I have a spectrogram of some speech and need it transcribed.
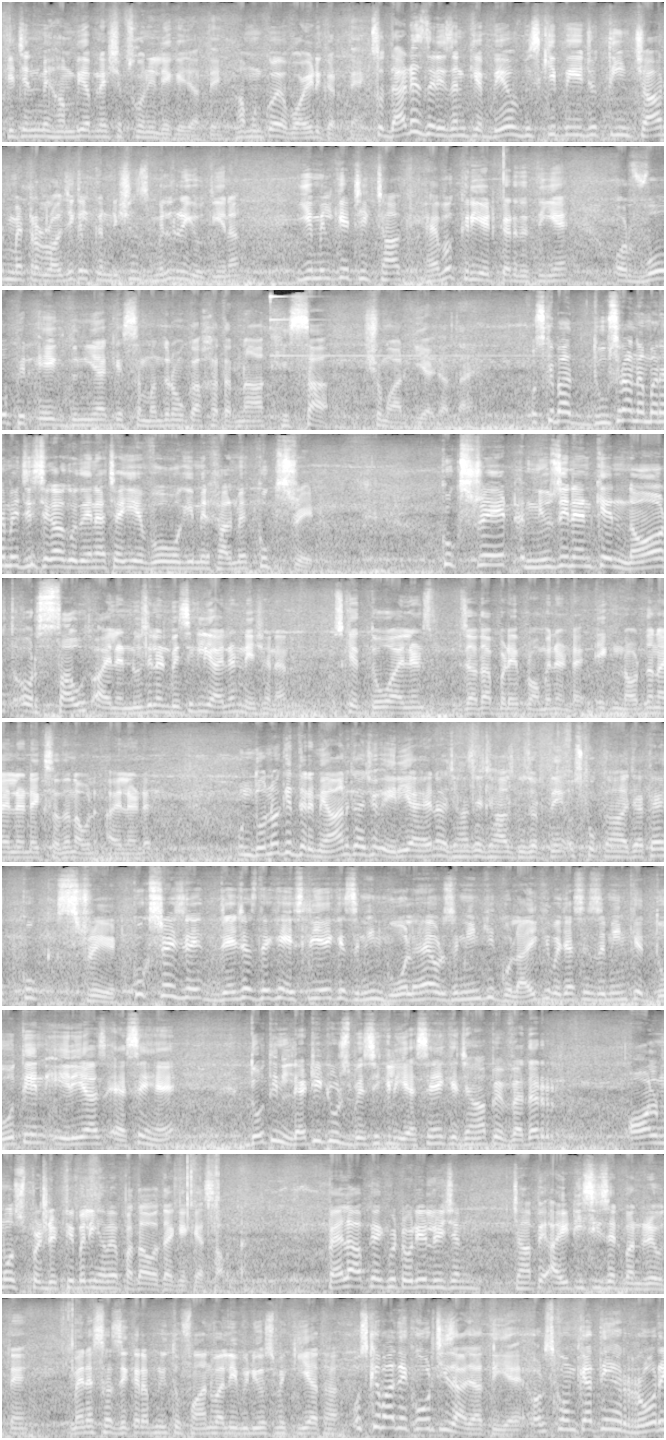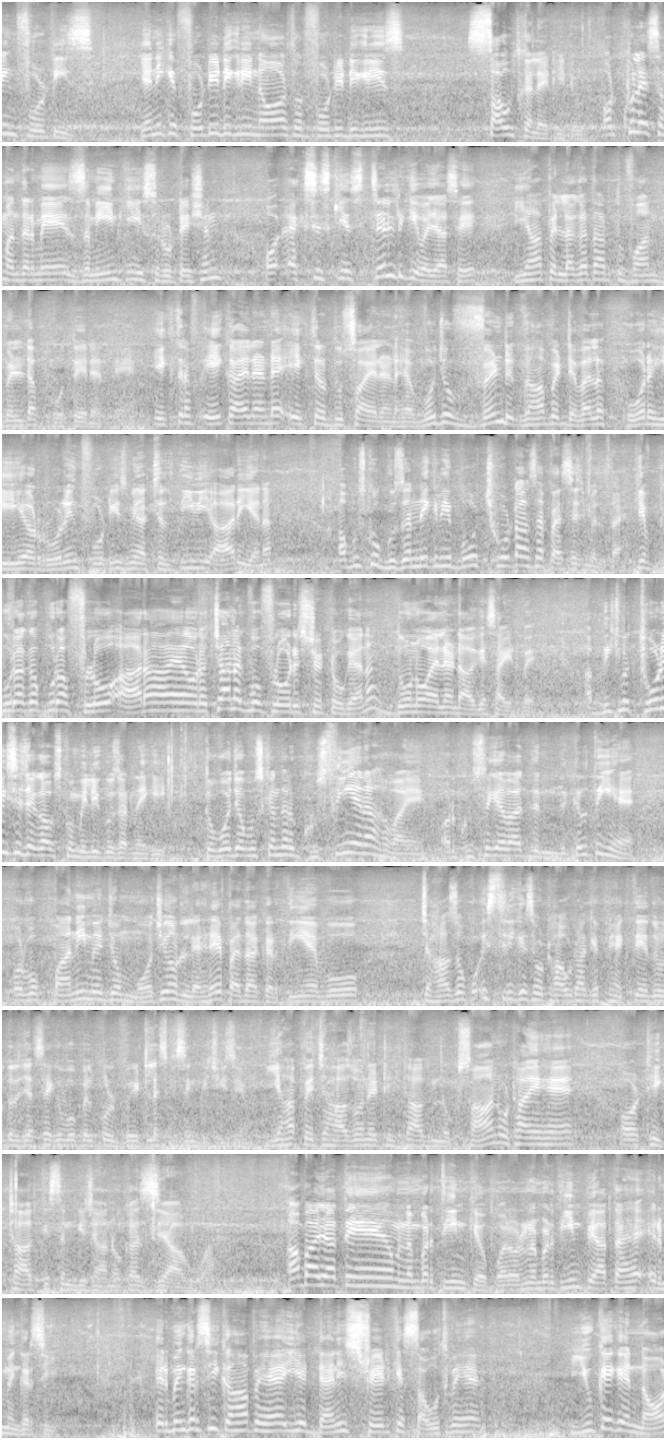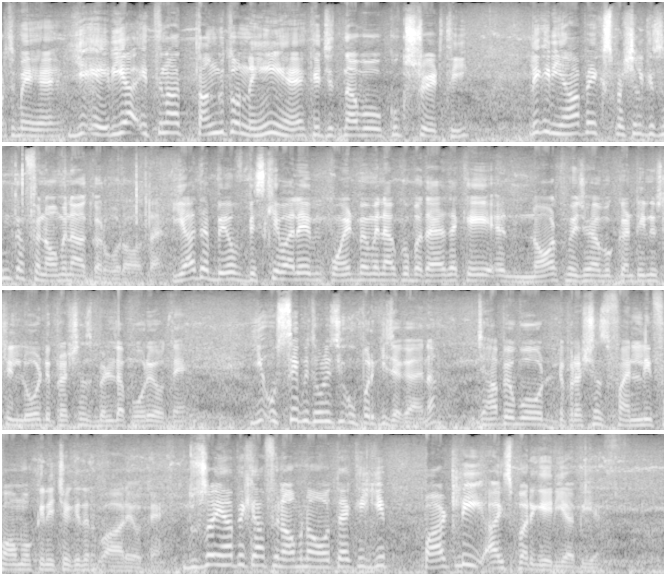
कि जिनमें हम भी अपने शिप्स को नहीं लेके जाते, हम उनको अवॉइड करते हैं। So that is the reason कि बे ऑफ़ बिस्की पे जो तीन चार मेट्रोलॉजिकल कंडीशन मिल रही होती है ना, ये मिलके ठीक ठाक हैवक क्रिएट कर देती हैं और वो फिर एक दुनिया के समंदरों का ख़तरनाक हिस्सा शुमार किया जाता है। उसके बाद दूसरा नंबर हमें जिस जगह को देना चाहिए, वो होगी मेरे ख्याल में Cook Strait Cook Strait New Zealand के नॉर्थ और south island New Zealand basically island nation है। उसके दो आइलैंड्स ज़्यादा बड़े प्रोमिनेंट है, एक नॉर्दर्न आइलैंड एक सदर्न आइलैंड है। उन दोनों के दरमियान का जो एरिया है ना, जहाँ से जहाज़ गुजरते हैं, उसको कहा जाता है Cook Strait. Cook Strait dangers देखें, इसलिए कि ज़मीन गोल है और ज़मीन की गोलाई की वजह से ज़मीन के दो तीन एरियाज़ ऐसे हैं दो तीन लेटीट्यूड्स बेसिकली ऐसे हैं कि जहाँ पे वेदर ऑलमोस्ट प्रडिक्टेबली हमें पता होता है कि कैसा होता है। पहला आपका इक्वेटोरियल रीजन जहाँ पे आई सेट बन रहे होते हैं। मैंने इसका ज़िक्र अपनी तूफ़ान वाली वीडियोस में किया था। उसके बाद एक और चीज़ आ जाती है और उसको हम कहते हैं रोरिंग फोर्टीज़ यानी कि 40 डिग्री नॉर्थ और 40 डिग्रीज साउथ का लेटीट्यूड और खुले समंदर में ज़मीन की इस रोटेशन और एक्सिस की स्टिल्ट की वजह से यहाँ पे लगातार तूफ़ान बिल्डअप होते रहते हैं। एक तरफ़ एक आइलैंड है, एक तरफ़ दूसरा आइलैंड है। वो जो विंड वहाँ पे डेवलप हो रही है और रोलिंग फोर्टीज़ में चलती हुई आ रही है ना, अब उसको गुजरने के लिए बहुत छोटा सा पैसेज मिलता है कि पूरा का पूरा फ्लो आ रहा है और अचानक वो फ्लो रिस्ट्रिक्ट हो गया ना, दोनों आइलैंड आगे साइड पे। अब बीच में थोड़ी सी जगह उसको मिली गुजरने की तो वो जब उसके अंदर घुसती हैं ना हवाएँ और घुसने के बाद निकलती हैं और वो पानी में जो मौजें और लहरें पैदा करती हैं, वो जहाज़ों को इस तरीके से उठा उठा के फेंकते हैं इधर उधर जैसे कि वो बिल्कुल वेटलेस किस्म की चीज़ें हों। यहाँ पे जहाज़ों ने ठीक ठाक नुकसान उठाए हैं और ठीक ठाक किस्म की जानों का ज़्या हुआ है। अब आ जाते हैं हम नंबर तीन के ऊपर और नंबर तीन पे आता है इरमिंगर सी। इरमिंगर सी कहाँ पे है? ये डैनिश स्ट्रेट के साउथ में है यूके के नॉर्थ में है। ये एरिया इतना तंग तो नहीं है कि जितना वो कुक स्ट्रेट थी। लेकिन यहाँ पे एक स्पेशल किस्म का फिनोमिना अगर हो रहा होता है। याद है बे ऑफ़ बिस्के वाले पॉइंट में मैंने आपको बताया था कि नॉर्थ में जो है वो कंटिन्यूसली लो डिप्रेशन बिल्डअप हो रहे होते हैं। ये उससे भी थोड़ी सी ऊपर की जगह है ना जहाँ पे वो डिप्रेशन फाइनली फॉर्म होकर नीचे की तरफ़ आ रहे होते हैं। दूसरा यहाँ पे क्या फिनोमिना होता है कि ये पार्टली आइसबर्ग एरिया भी है।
